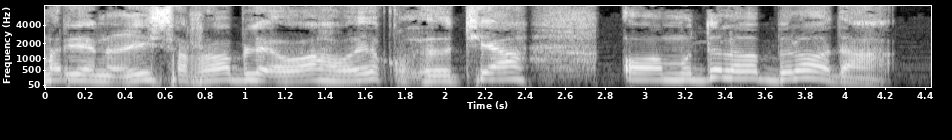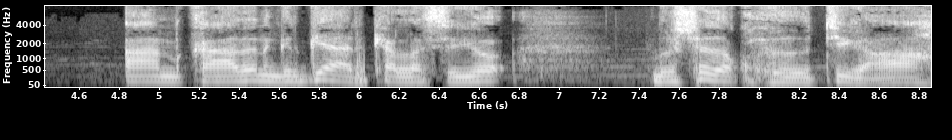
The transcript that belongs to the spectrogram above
maryan ciise rooble oo ah hooyo qaxooti ah oo muddo laba bilood ah aan qaadan gargaarka la siiyo bulshada qaxootiga ah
